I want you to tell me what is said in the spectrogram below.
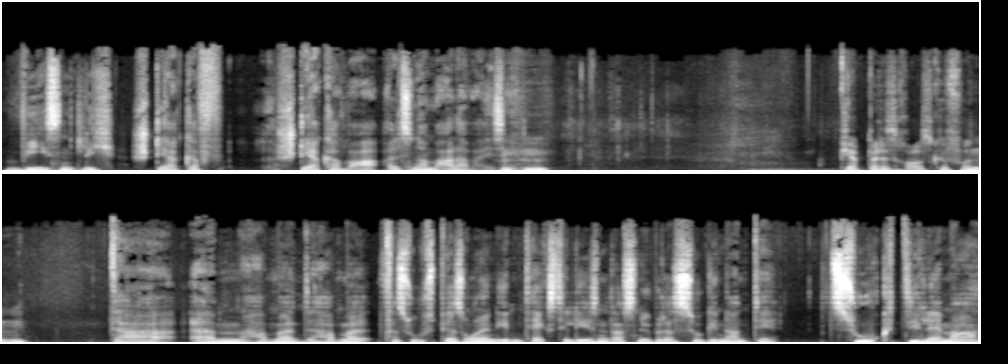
wesentlich stärker, stärker wahr als normalerweise. Mhm. Wie hat man das rausgefunden? Da ähm, hat, man, hat man Versuchspersonen eben Texte lesen lassen über das sogenannte Zugdilemma.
